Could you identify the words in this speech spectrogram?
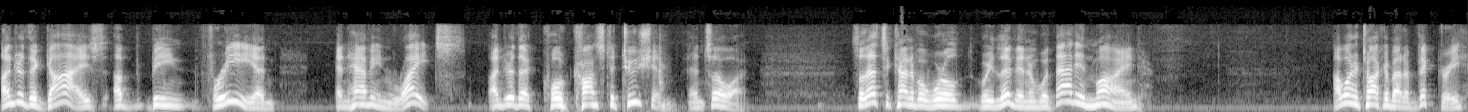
under the guise of being free and, and having rights under the, quote, Constitution and so on. So that's the kind of a world we live in. And with that in mind, I want to talk about a victory.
